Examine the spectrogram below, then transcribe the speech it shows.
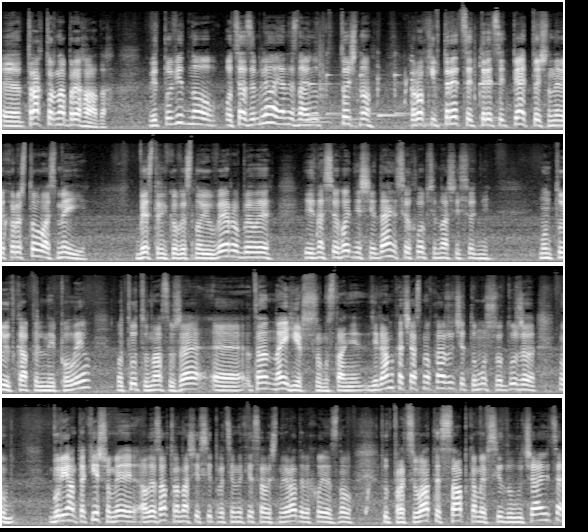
е, тракторна бригада. Відповідно, оця земля, я не знаю, ну точно років 30-35 точно не використовувалась, ми її бистренько весною виробили. І на сьогоднішній день всі хлопці наші сьогодні монтують капельний полив. Отут у нас вже е, це найгіршому стані ділянка, чесно кажучи, тому що дуже ну, бур'ян такий, що ми, але завтра наші всі працівники селищної ради виходять знову тут працювати з сапками, всі долучаються.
